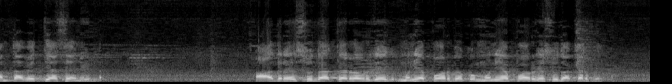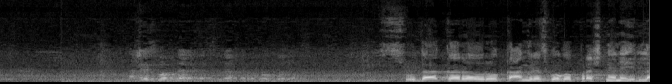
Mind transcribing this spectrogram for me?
ಅಂಥ ವ್ಯತ್ಯಾಸ ಏನಿಲ್ಲ ಇಲ್ಲ. ಆದರೆ ಸುಧಾಕರ್ ಅವ್ರಿಗೆ ಮುನಿಯಪ್ಪ ಅವ್ರು ಬೇಕು ಮುನಿಯಪ್ಪ ಅವ್ರಿಗೆ ಸುಧಾಕರ್ ಬೇಕು. ಸುಧಾಕರ್ ಅವರು ಕಾಂಗ್ರೆಸ್ಗೆ ಹೋಗೋ ಪ್ರಶ್ನೆನೇ ಇಲ್ಲ.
